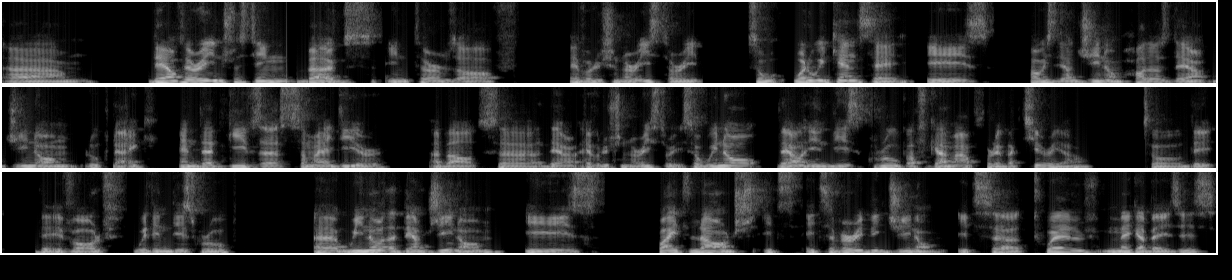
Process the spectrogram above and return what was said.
Um, they are very interesting bugs in terms of evolutionary history. So, what we can say is how is their genome? How does their genome look like? And that gives us some idea about uh, their evolutionary history. So, we know they are in this group of gamma proteobacteria. So, they, they evolve within this group. Uh, we know that their genome is quite large. It's, it's a very big genome. It's uh, 12 megabases.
